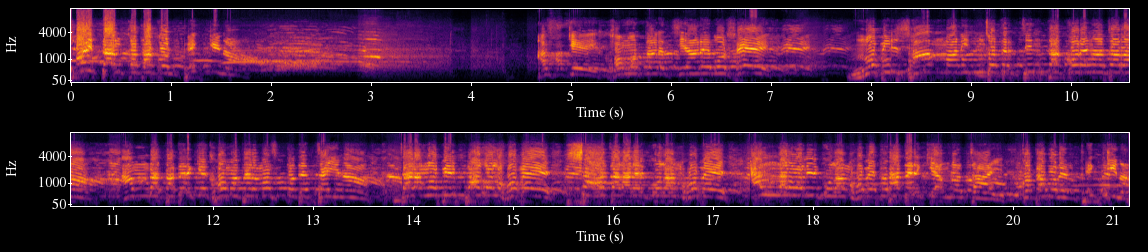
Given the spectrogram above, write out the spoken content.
শয়তান কথা কোন ঠিক কিনা? আজকে ক্ষমতার চেয়ারে বসে নবীর সম্মান ইজ্জতের চিন্তা করে না যারা, আমরা তাদেরকে ক্ষমতার মস্তদের চাই না। যারা নবীর পাগল হবে, শাহজালালের গোলাম হবে, আল্লাহর ওলির গোলাম হবে, তাদেরকে আমরা চাই। কথা বলেন, ঠিক কিনা?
